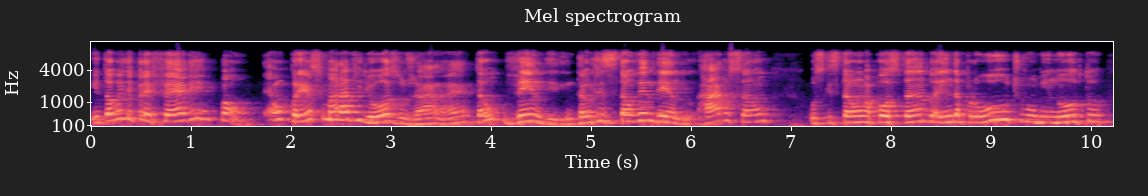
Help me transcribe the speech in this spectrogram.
Então ele prefere, bom, é um preço maravilhoso já, né? Então vende, então eles estão vendendo. Raros são os que estão apostando ainda para o último minuto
